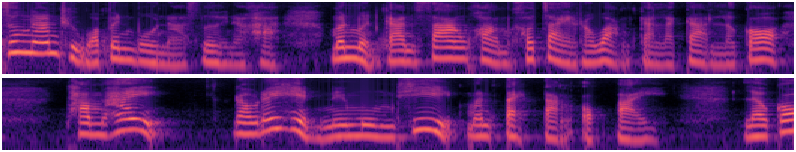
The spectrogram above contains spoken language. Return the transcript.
ซึ่งนั่นถือว่าเป็นโบนัสเลยนะคะ มันเหมือนการสร้างความเข้าใจระหว่างกันและกัน แล้วก็ทำให้เราได้เห็นในมุมที่มันแตกต่างออกไป แล้วก็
